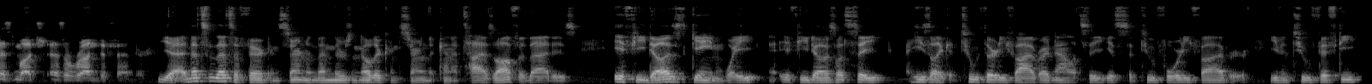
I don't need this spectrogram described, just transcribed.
as much as a run defender. Yeah, and that's that's a fair concern. And then there's another concern that kind of ties off of that is if he does gain weight, if he does, let's say he's like at 235 right now, let's say he gets to 245 or even 250,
